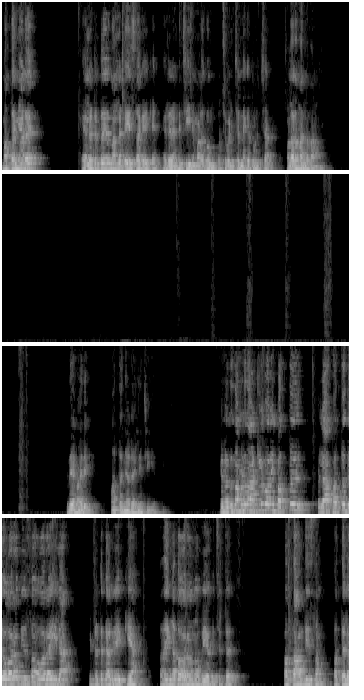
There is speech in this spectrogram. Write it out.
മത്തങ്ങയുടെ ഇല ഇട്ടിട്ട് നല്ല ടേസ്റ്റാണ് കഴിക്കാൻ. അതിൽ രണ്ട് ചീനിമുളകും കുറച്ച് വെളിച്ചെണ്ണയൊക്കെ തുളിച്ചാൽ വളരെ നല്ലതാണ്. ഇതേമാതിരി മത്തങ്ങയുടെ ഇലയും ചെയ്യാം. പിന്നെ ഇത് നമ്മുടെ നാട്ടിൽ പറയും പത്ത് ഇല പത്ത് ഓരോ ദിവസം ഓരോ ഇല ഇട്ടിട്ട് കറി വയ്ക്കുക അത് ഇങ്ങനത്തെ ഓരോന്നും ഉപയോഗിച്ചിട്ട് പത്താമത്തെ ദിവസം പത്തില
